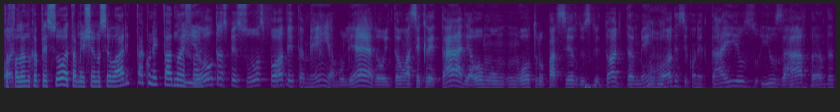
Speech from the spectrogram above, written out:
Tá falando com a pessoa, tá mexendo no celular e tá conectado no E Wi-Fi. outras pessoas podem também, a mulher, ou então a secretária, ou um, um outro parceiro do escritório, também Uhum. podem se conectar e, us- e usar a banda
